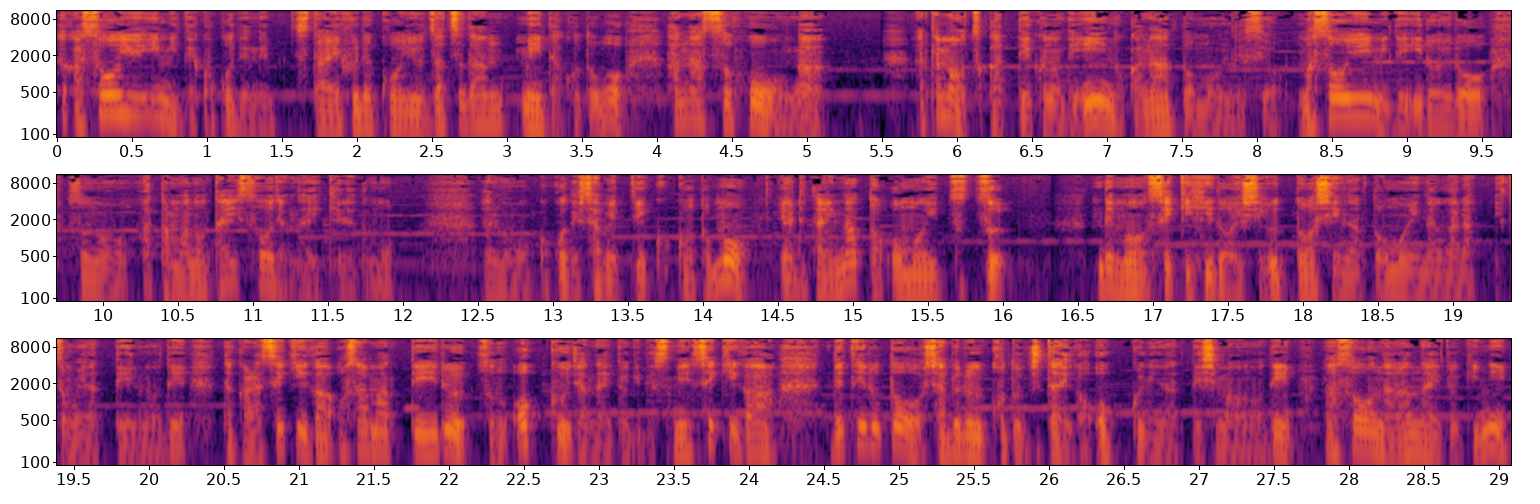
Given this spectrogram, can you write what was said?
だからそういう意味でここでね、スタイフでこういう雑談めいたことを話す方が、頭を使っていくのでいいのかなと思うんですよ。まあそういう意味でいろいろ、その頭の体操じゃないけれども、あの、ここで喋っていくこともやりたいなと思いつつ、でも、咳ひどいし、鬱陶しいなと思いながら、いつもやっているので、だから咳が収まっている、その億劫じゃない時ですね。咳が出てると喋ること自体が億劫になってしまうので、まあそうならない時に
